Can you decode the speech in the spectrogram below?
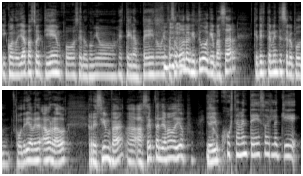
Y cuando ya pasó el tiempo, se lo comió este gran pez, ¿no? Y pasó todo lo que tuvo que pasar, que tristemente se lo po- podría haber ahorrado, recién va, a- acepta el llamado de Dios. Y Y ahí, ju- justamente eso es lo que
